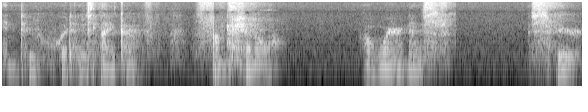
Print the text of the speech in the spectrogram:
into what is like a functional awareness sphere.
